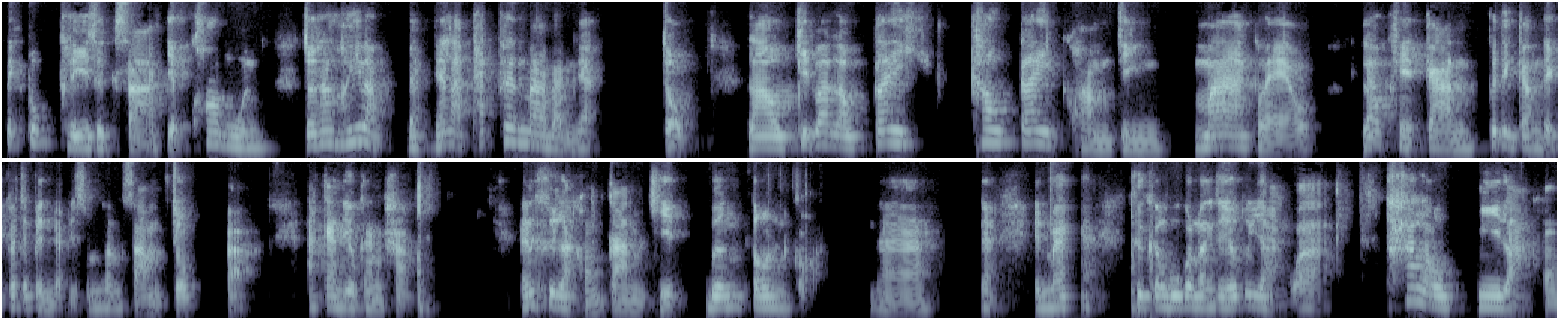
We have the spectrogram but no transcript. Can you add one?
ไปคลุกคลีศึกษาเก็บข้อมูลจนทั้งเฮ้ยแบบแบบนี้แหละแพทเทิร์นมาแบบเนี้ยจบ เราคิดว่าเราใกล้เข้าใกล้ความจริงมากแล้ว แล้วเหตุการณ์พฤติกรรมเด็กก็จะเป็นแบบนี้ซ้ำๆจบแบบอาการเดียวกันครับ นั่นคือหลักของการคิดเบื้องต้นก่อนนะ เนี่ยเห็นไหมคือกังคูกำลังจะยกตัวอย่างว่า ถ้าเรามีหลักของ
